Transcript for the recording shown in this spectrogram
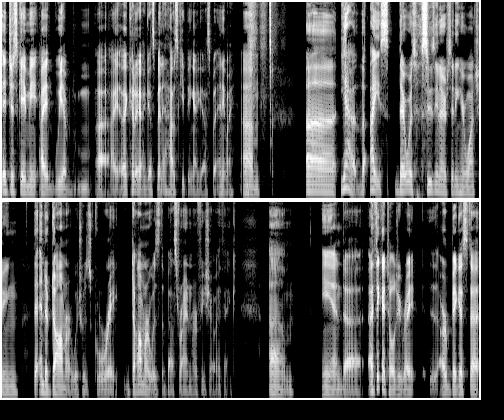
it just gave me. I we have. mm, Uh, I could have, I guess, been in housekeeping. I guess, but anyway. Um, uh, yeah, the ice. There was Susie and I are sitting here watching the end of Dahmer, which was great. Dahmer was the best Ryan Murphy show, I think. Um, and uh, I think I told you right. Our biggest, uh,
